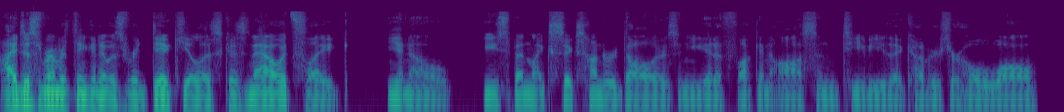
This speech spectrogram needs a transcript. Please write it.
I just remember thinking it was ridiculous because now it's like, you know, you spend like six hundred dollars and you get a fucking awesome TV that covers your whole wall.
